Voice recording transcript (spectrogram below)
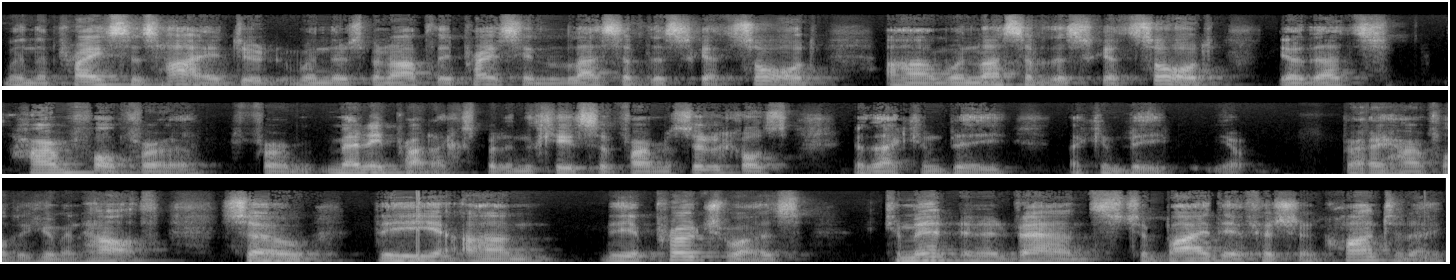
when the price is high, due, when there's monopoly pricing, less of this gets sold. Uh, when less of this gets sold, you know, that's harmful for for many products, but in the case of pharmaceuticals, you know, that can be that can be you know very harmful to human health. So the, um, the approach was commit in advance to buy the efficient quantity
